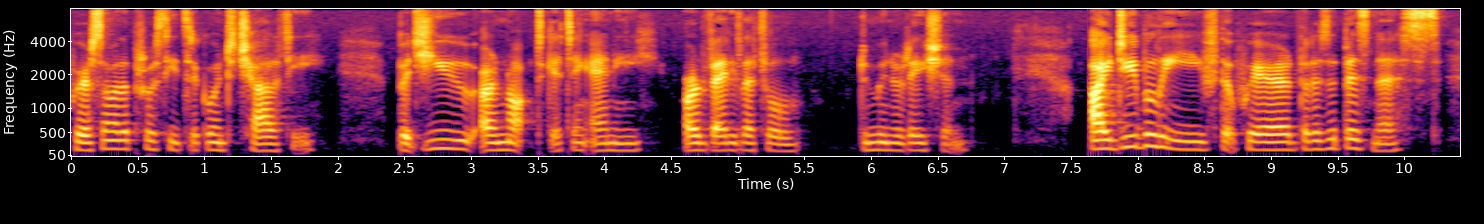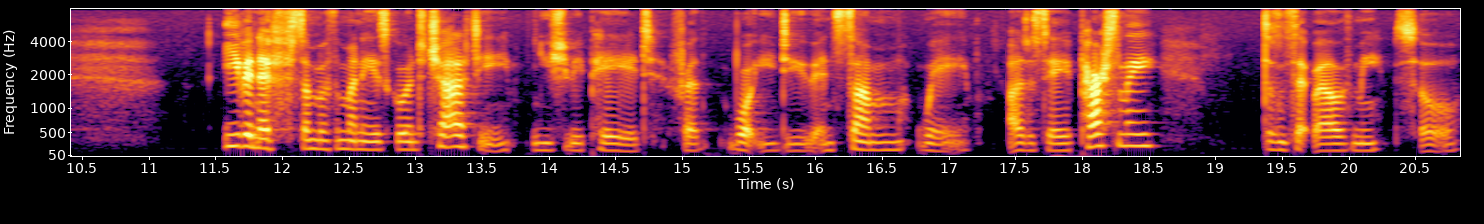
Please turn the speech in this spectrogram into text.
where some of the proceeds are going to charity, but you are not getting any or very little remuneration. I do believe that where there is a business, even if some of the money is going to charity, you should be paid for what you do in some way. As I say, personally, doesn't sit well with me, so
